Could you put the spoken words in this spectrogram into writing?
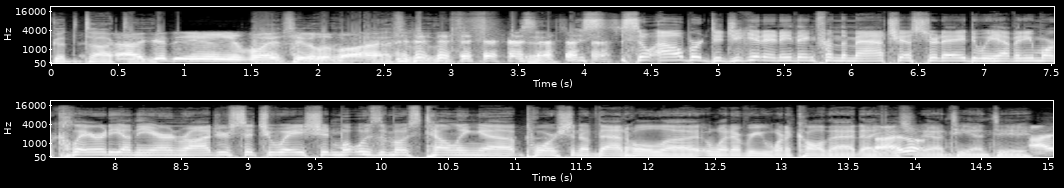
Good to talk to uh, you. good to hear your voice too, Absolutely. Levar. Absolutely. Yeah. so Albert, did you get anything from the match yesterday? Do we have any more clarity on the Aaron Rodgers situation? What was the most telling uh, portion of that whole uh, whatever you want to call that uh, yesterday on TNT? I,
